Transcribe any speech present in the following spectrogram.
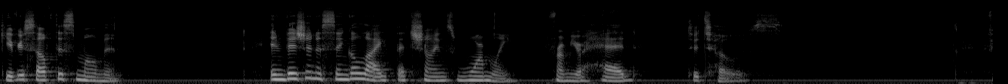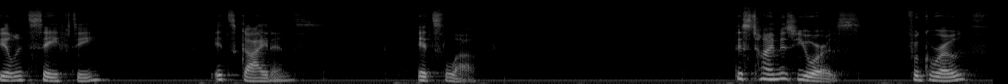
Give yourself this moment. Envision a single light that shines warmly from your head to toes. Feel its safety, its guidance, its love. This time is yours for growth,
